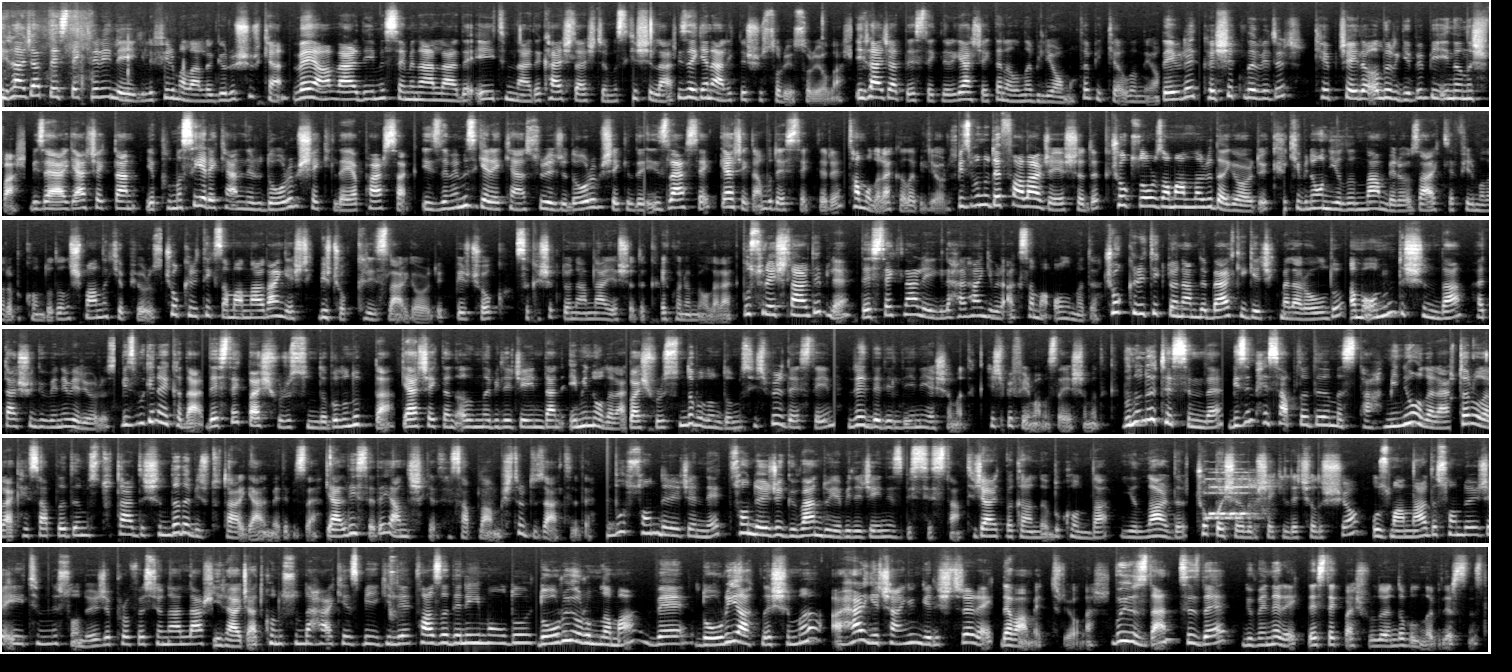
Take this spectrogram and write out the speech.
İhracat destekleriyle ilgili firmalarla görüşürken veya verdiğimiz seminerlerde, eğitimlerde karşılaştığımız kişiler bize genellikle şu soruyu soruyorlar. İhracat destekleri gerçekten alınabiliyor mu? Tabii ki alınıyor. Devlet kaşıkla verir, kepçeyle alır gibi bir inanış var. Biz eğer gerçekten yapılması gerekenleri doğru bir şekilde yaparsak, izlememiz gereken süreci doğru bir şekilde izlersek gerçekten bu destekleri tam olarak alabiliyoruz. Biz bunu defalarca yaşadık. Çok zor zamanları da gördük. 2010 yılından beri özellikle firmalara bu konuda danışmanlık yapıyoruz. Çok kritik zamanlardan geçtik. Birçok krizler gördük. Birçok sıkışık dönemler yaşadık ekonomi olarak. Bu süreçlerde bile desteklerle ilgili herhangi bir aksama olmadı. Çok kritik dönemde belki gecikmeler oldu ama onun dışında hatta şu güveni veriyoruz. Biz bugüne kadar destek başvurusunda bulunup da gerçekten alınabileceğinden emin olarak başvurusunda bulunduğumuz hiçbir desteğin reddedildiğini yaşamadık. Hiçbir firmamızda yaşamadık. Bunun ötesinde bizim hesapladığımız tahmini olarak, tutar olarak hesapladığımız tutar dışında da bir tutar gelmedi bize. Geldiyse de yanlış hesaplanmıştır, düzeltildi. Bu son derece net, son derece güven duyabileceğiniz bir sistem. Ticaret Bakanlığı bu konuda yıllardır çok başarılı bir şekilde çalışıyor. Uzmanlar da son derece eğitimli, son derece profesyoneller. İhracat konusunda herkes bilgili, fazla deneyim oldu. Doğru yorumlama ve doğru yaklaşımı her geçen gün geliştirerek devam ettiriyorlar. Bu yüzden siz de güvenerek destek başvurularında bulunabilirsiniz.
